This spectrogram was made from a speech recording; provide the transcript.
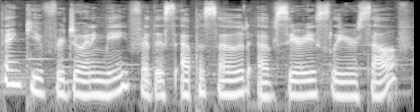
Thank you for joining me for this episode of Seriously Yourself.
